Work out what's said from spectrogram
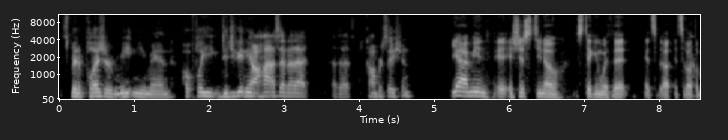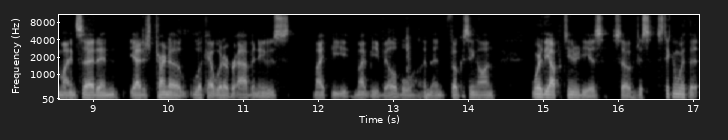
it's been a pleasure meeting you man hopefully did you get any ahas out of that uh, that conversation yeah i mean it, it's just you know sticking with it it's about it's about the mindset and yeah just trying to look at whatever avenues might be might be available and then focusing on where the opportunity is so just sticking with it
